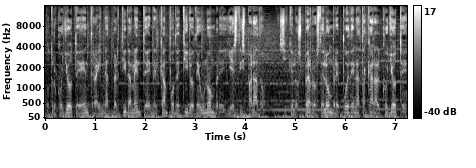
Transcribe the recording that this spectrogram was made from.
Otro coyote entra inadvertidamente en el campo de tiro de un hombre y es disparado, así que los perros del hombre pueden atacar al coyote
